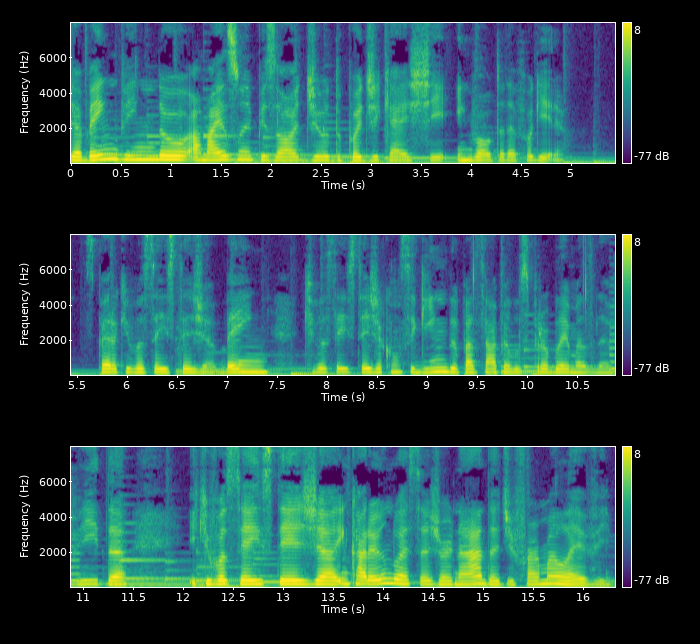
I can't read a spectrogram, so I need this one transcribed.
Seja bem-vindo a mais um episódio do podcast Em Volta da Fogueira. Espero que você esteja bem, que você esteja conseguindo passar pelos problemas da vida e que você esteja encarando essa jornada de forma leve.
